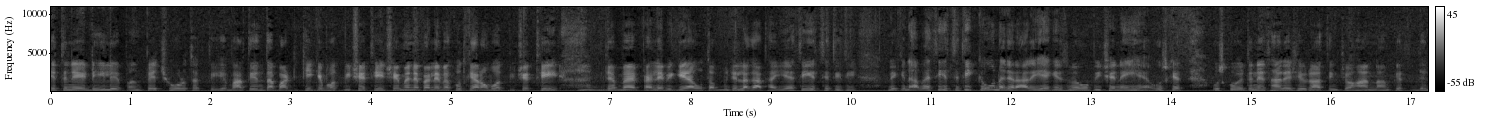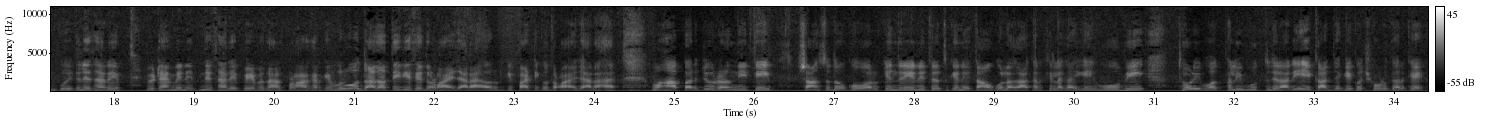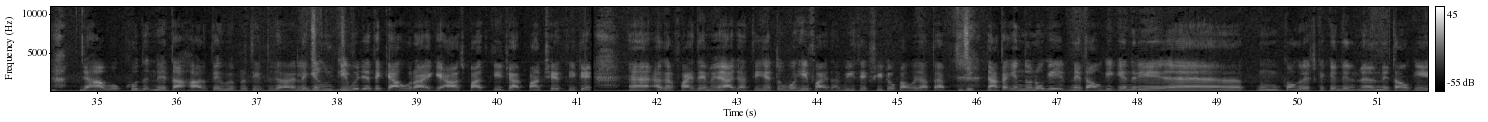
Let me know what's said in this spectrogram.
इतने ढीलेपन पे छोड़ सकती है। भारतीय जनता पार्टी ठीक है बहुत पीछे थी। छह महीने पहले मैं खुद कह रहा हूँ बहुत पीछे थी। हम्म। जब मैं पहले भी गया हूँ तब मुझे लगा था ये ऐसी स्थिति थी। लेकिन अब ऐसी स्थिति क्यों नज़र आ रही है कि इसमें वो पीछे नहीं है? उसके, उसको इतने सारे शिवराज सिंह चौहान नाम के जिनको इतने सारे विटामिन, इतने सारे पेय पदार्थ पढ़ा करके, फिर वो ज़्यादा तेज़ी से दौड़ाया जा रहा है और उनकी पार्टी को दौड़ाया जा रहा है। वहाँ पर जो रणनीति सांसदों को और केंद्रीय नेतृत्व के नेताओं को लगा करके लगाई गई, वो भी थोड़ी बहुत फलीभूत नज़र आ रही है एक आध जगह को छोड़ करके जहाँ वो खुद नेता हारते हुए प्रतीत नज़र आ रहे हैं। लेकिन उनकी वजह से क्या हो रहा है कि आसपास की चार पाँच छह सीटें अगर फ़ायदे में आ जाती हैं तो वही फ़ायदा बीस एक सीटों का हो जाता है। जहाँ तक इन दोनों की नेताओं की केंद्रीय कांग्रेस के केंद्रीय नेताओं की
